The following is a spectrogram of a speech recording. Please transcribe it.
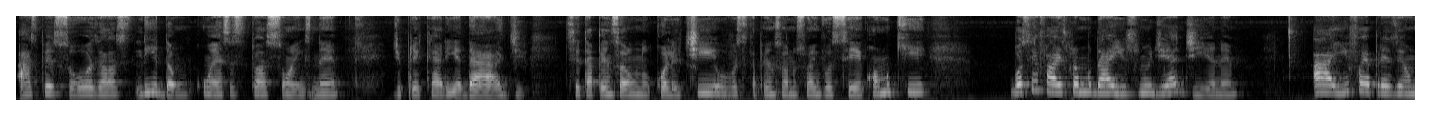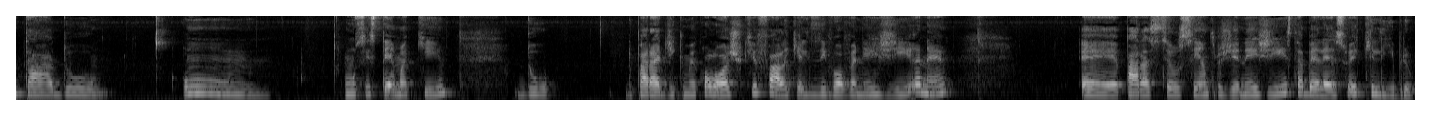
as pessoas, elas lidam com essas situações, né, de precariedade. Você está pensando no coletivo, você está pensando só em você, como que você faz para mudar isso no dia a dia, né? Aí foi apresentado um, um sistema aqui do do paradigma ecológico que fala que ele desenvolve energia, né? É, para seus centros de energia, estabelece o equilíbrio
